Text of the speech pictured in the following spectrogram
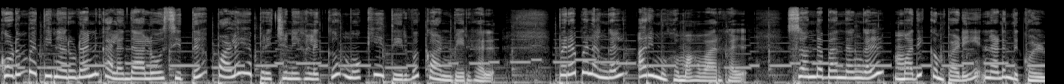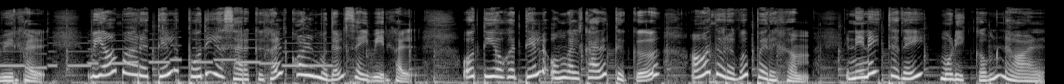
குடும்பத்தினருடன் கலந்தாலோசித்து பழைய பிரச்சனைகளுக்கு முக்கிய தீர்வு காண்பீர்கள். பிரபலங்கள் அறிமுகமாவார்கள். சொந்த பந்தங்கள் மதிக்கும்படி நடந்து கொள்வீர்கள். வியாபாரத்தில் புதிய சரக்குகள் கொள்முதல் செய்வீர்கள். உத்தியோகத்தில் உங்கள் கருத்துக்கு ஆதரவு பெருகும். நினைத்ததை முடிக்கும் நாள்.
